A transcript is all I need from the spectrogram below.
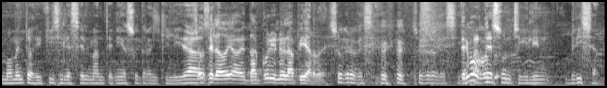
momentos difíciles él mantenía su tranquilidad. Yo se la doy a Bentancur y no la pierde. Yo creo que sí, yo creo que sí. Aparte es un chiquilín brillante.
